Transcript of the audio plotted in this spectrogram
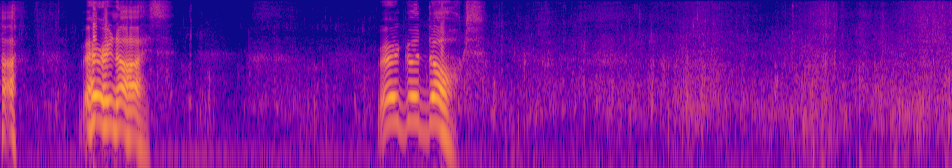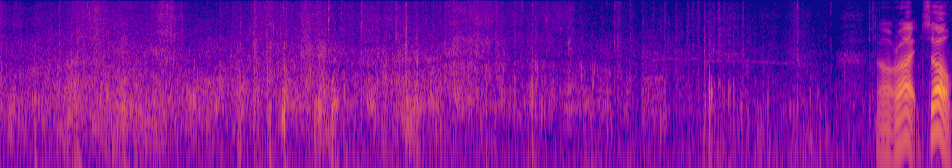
Very nice. Very good dogs. All right, so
